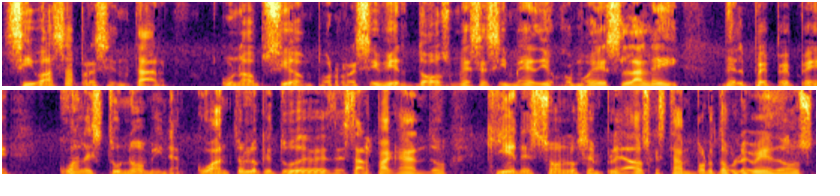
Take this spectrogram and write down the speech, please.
si vas a presentar una opción por recibir dos meses y medio, como es la ley del PPP, ¿Cuál es tu nómina? ¿Cuánto es lo que tú debes de estar pagando? ¿Quiénes son los empleados que están por W2?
